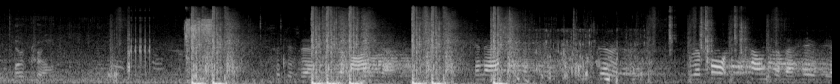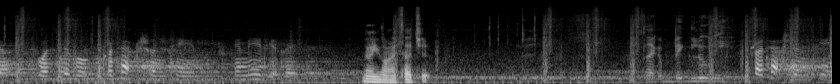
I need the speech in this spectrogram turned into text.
That poor crow. Citizen reminder. In action in conspiracy, report counter behavior to a civil protection team immediately. No, you want to touch it. It's like a big loogie. Protection team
